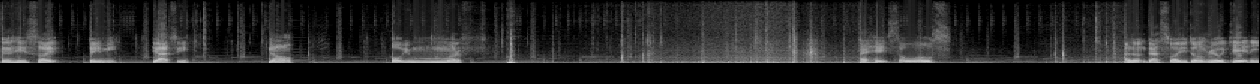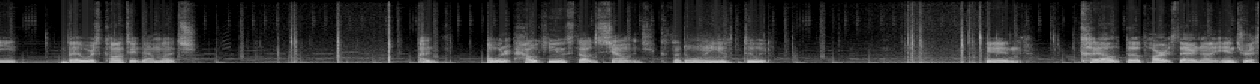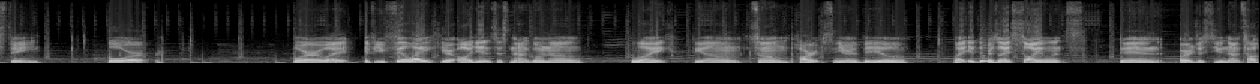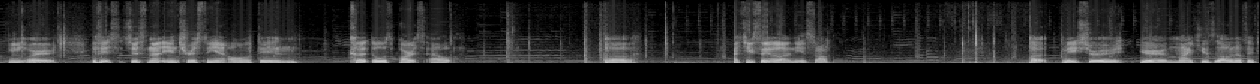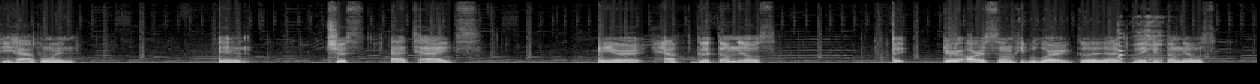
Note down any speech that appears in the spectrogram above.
And he's like, pay me. Yeah, see? No. Oh, you mother... I hate solos. I don't, that's why you don't really get any Bedwars content that much. I, I wonder how can you stop this challenge? Because I don't want to use do it. And cut out the parts that are not interesting, or or like if you feel like your audience is not gonna like the um some parts in your video, like if there's like silence, then or just you not talking or if it's just not interesting at all, then cut those parts out. Uh, I keep saying, oh I need to stop. But make sure your mic is low enough if you have one. And just add tags. And your have good thumbnails. Wait there are some people who are good at making thumbnails.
